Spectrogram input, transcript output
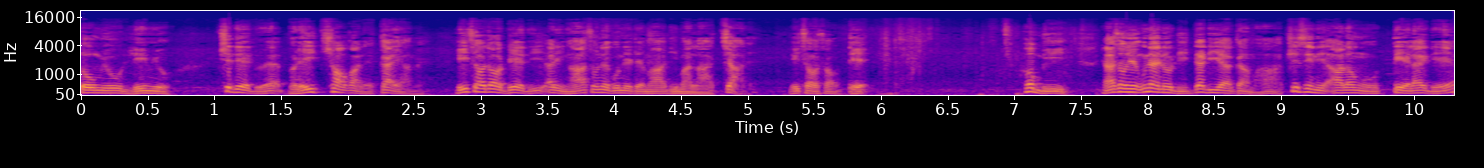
သုံးမျိုးလေးမျိုးဖြစ်တဲ့အတွက်ဗရိတ်6ကလည်းကြိုက်ရမယ်466တဲ့ဒီအဲ့ဒီ9ဆုံးတဲ့ခုနှစ်တည်းမှာဒီမှာလာကြတယ်466တဲ့ဟုတ်ပြီဒါဆိုရင်ဦးနိုင်တို့ဒီတတိယကမှာဖြစ်စဉ်တွေအားလုံးကိုတည်လိုက်တယ်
